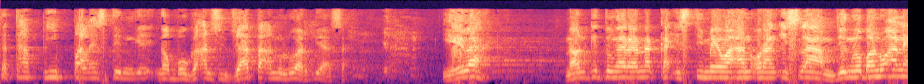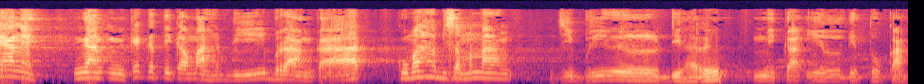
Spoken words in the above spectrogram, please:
tetapi Palestina ngebogaan senjata anu luar biasa. Ialah naon gitu ngarana keistimewaan orang Islam jeng lo banu aneh-aneh. Ngan engke ketika Mahdi berangkat kumaha bisa menang? Jibril diharap Mikail ditukang.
